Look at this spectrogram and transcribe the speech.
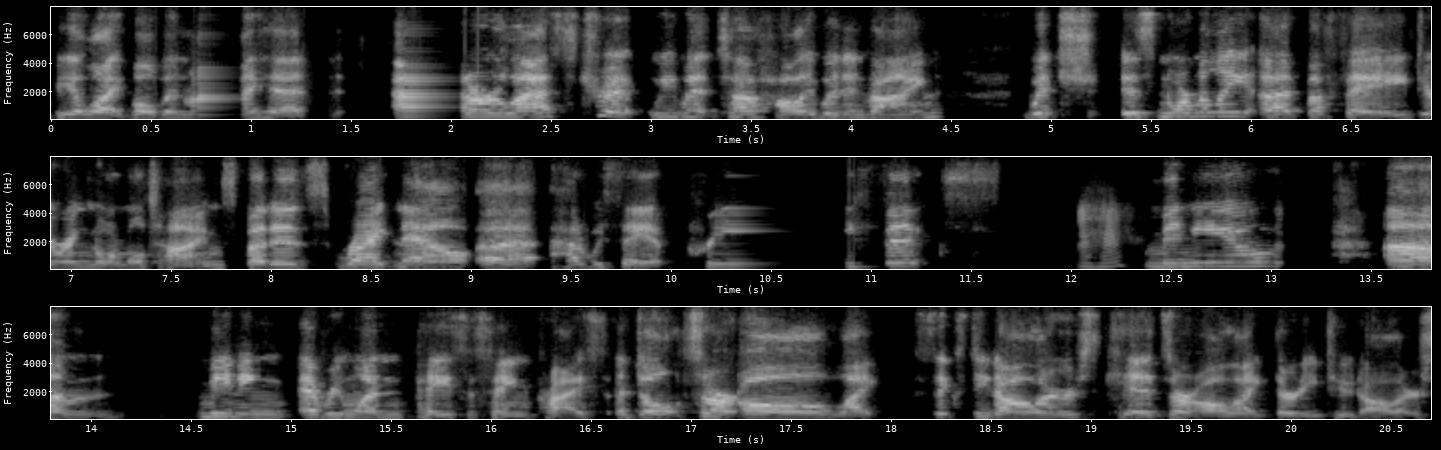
be a light bulb in my head. At our last trip, we went to Hollywood and Vine, which is normally a buffet during normal times, but is right now, uh, how do we say it, prix fixe Mhm. menu, um, meaning everyone pays the same price. Adults are all like $60, kids are all like $32.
